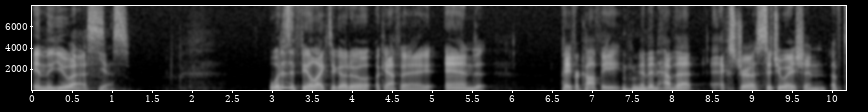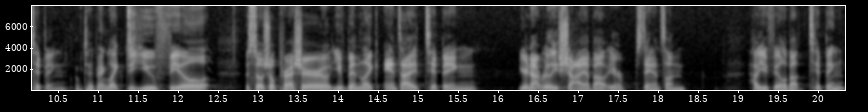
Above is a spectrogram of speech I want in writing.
in the us yes. What does it feel like to go to a cafe and pay for coffee Mm-hmm. and then have that extra situation of tipping Of tipping, like do you feel the social pressure you've been like anti-tipping you're not really shy about your stance on how you feel about tipping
